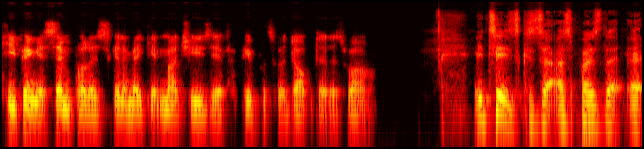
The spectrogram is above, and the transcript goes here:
keeping it simple is going to make it much easier for people to adopt it as well. It is because I suppose that uh,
